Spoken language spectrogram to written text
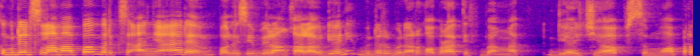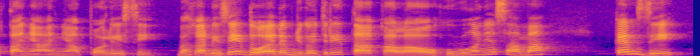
Kemudian selama pemeriksaannya Adam, polisi bilang kalau dia nih benar-benar kooperatif banget. Dia jawab semua pertanyaannya polisi. Bahkan di situ Adam juga cerita kalau hubungannya sama Kenzie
